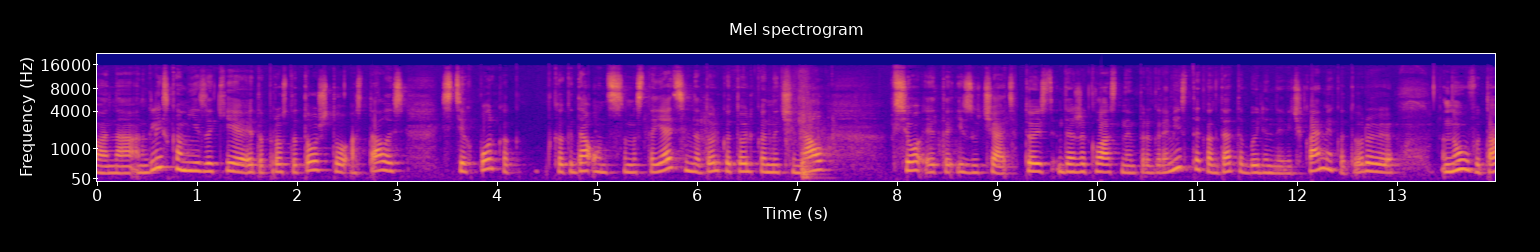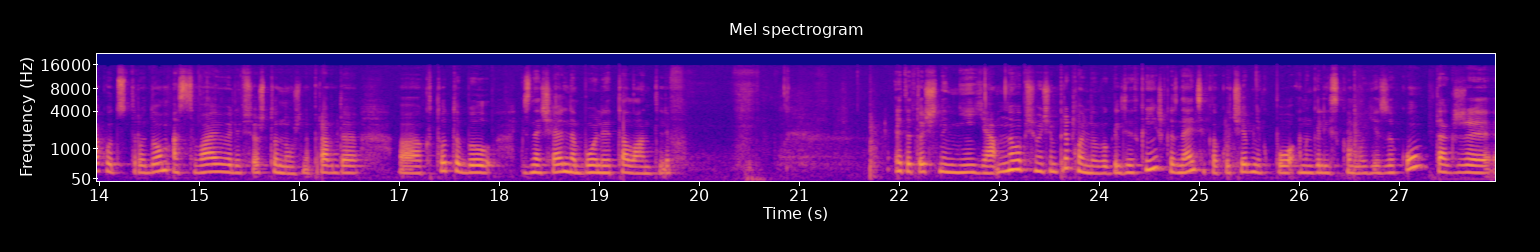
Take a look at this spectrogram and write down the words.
а, на английском языке. Это просто то, что осталось с тех пор, как, когда он самостоятельно только-только начинал все это изучать. То есть даже классные программисты когда-то были новичками, которые, ну, вот так вот с трудом осваивали все, что нужно. Правда, а, кто-то был изначально более талантлив. Это точно не я. Ну, в общем, очень прикольно выглядит книжка, знаете, как учебник по английскому языку. Также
